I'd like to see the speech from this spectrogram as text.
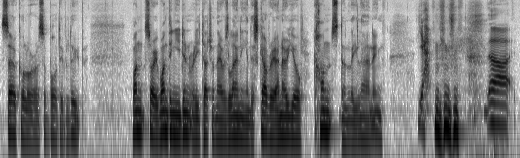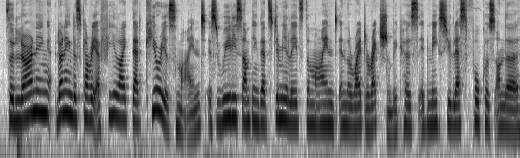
circle or a supportive loop. One sorry one thing you didn't really touch on there was learning and discovery. I know you're constantly learning. Yeah. Uh, so learning learning and discovery i feel like that curious mind is really something that stimulates the mind in the right direction because it makes you less focus on the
